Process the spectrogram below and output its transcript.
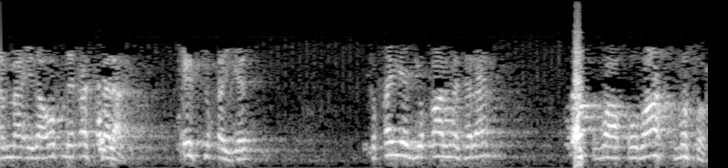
أما إذا أطلقت فلا. كيف تقيد؟ تقيد يقال مثلا أقضى قضاة مصر.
